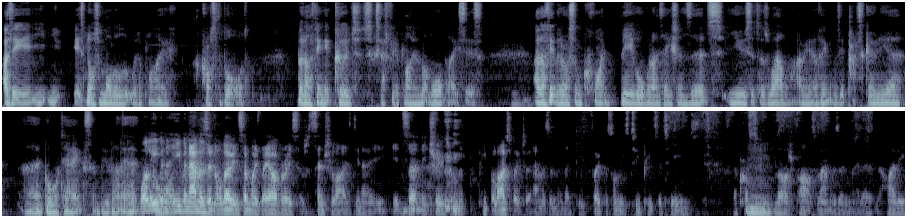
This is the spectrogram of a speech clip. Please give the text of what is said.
I think it's not a model that would apply across the board, but I think it could successfully apply in a lot more places. Mm. And I think there are some quite big organisations that use it as well. I mean, I think was it Patagonia uh, Gore-Tex and people like that. Well, even Gore. even Amazon, although in some ways they are very sort of centralized, you know, it, it's certainly true from the people I've spoke to at Amazon that they do focus on these two pizza teams across Mm. large parts of Amazon. They're highly,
